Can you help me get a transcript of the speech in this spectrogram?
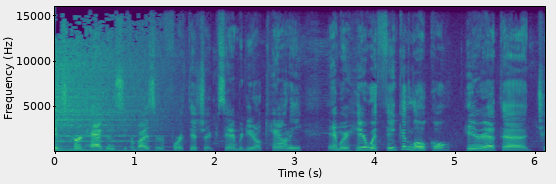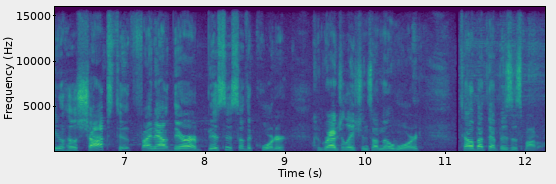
Curt Hagman, Supervisor of 4th District, San Bernardino County, and we're here with thinknlocal here at the Chino Hills Shops to find out they're our Business of the Quarter. Congratulations on the award. Tell about that business model.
